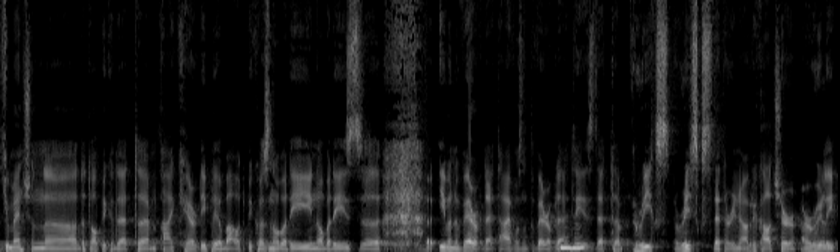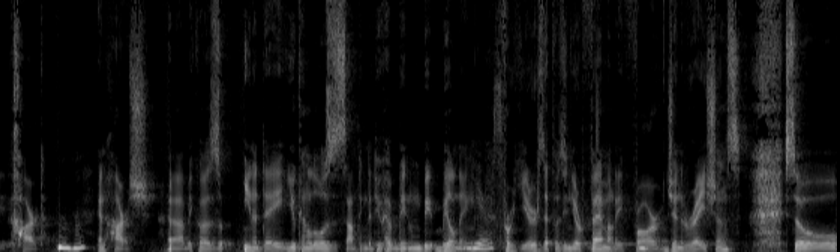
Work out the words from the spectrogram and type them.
you mentioned uh, the topic that um, I care deeply about because nobody nobody is uh, Uh, even aware of that. I wasn't aware of that. Mm-hmm. Is that uh, risks risks that are in agriculture are really hard mm-hmm. and harsh. Uh, because in a day you can lose something that you have been building Years. for years that was in your family for generations. So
